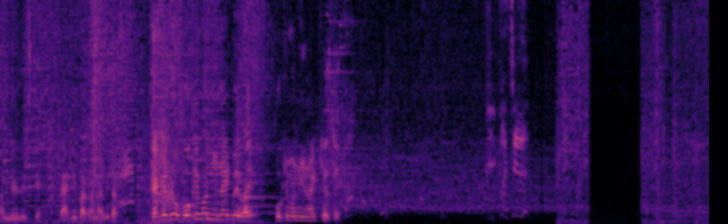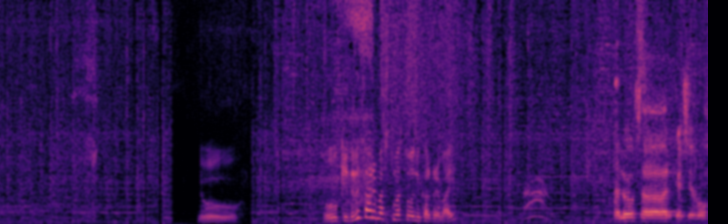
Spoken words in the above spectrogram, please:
थंबनेल इसके। टैग नहीं पढ़ रहा मैं अभी तक। क्या खेल रहे हो? पोकेमॉन यूनाइट मेरे भाई। पोकेमॉन यूनाइट खेलते ओ। ओ, कितने सारे मस्त मस्त वो निकल रहे भाई। हेलो सर कैसे हो?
